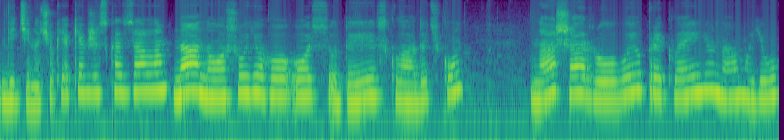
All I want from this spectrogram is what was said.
відтіночок, як я вже сказала. Наношу його ось сюди, в складочку. Нашаровую, приклею на мою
